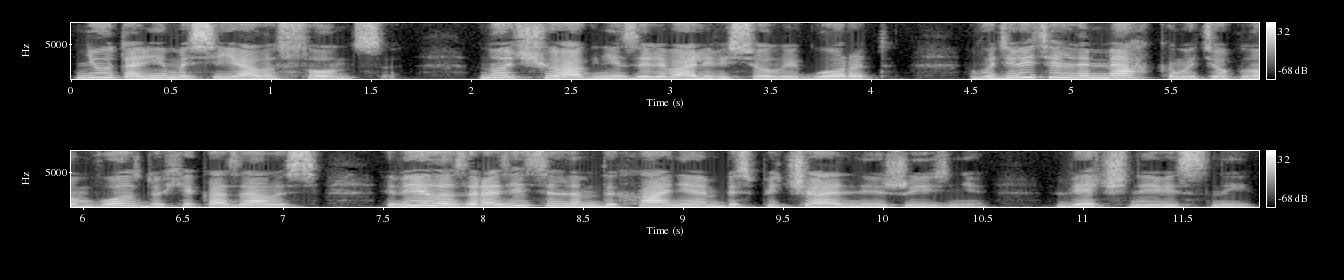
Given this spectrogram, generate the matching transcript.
неутомимо сияло солнце, ночью огни заливали веселый город, в удивительно мягком и теплом воздухе, казалось, веяло заразительным дыханием беспечальной жизни, вечной весны.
